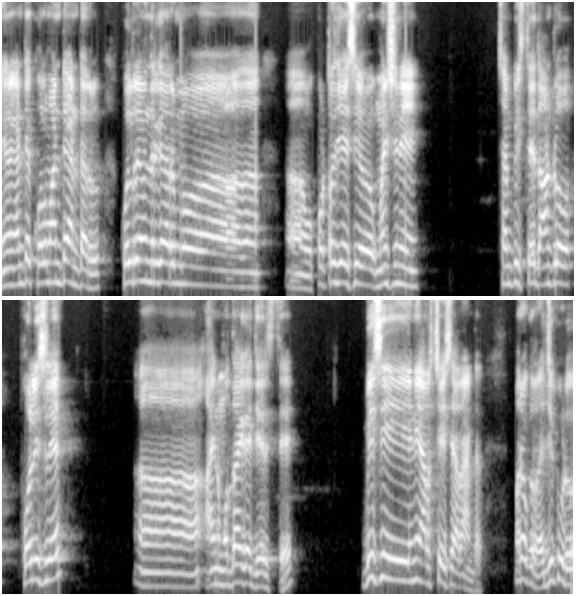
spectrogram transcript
నేను అంటే కులం అంటే అంటారు. కుల రవీంద్ర గారు కుట్ర చేసి ఒక మనిషిని చంపిస్తే దాంట్లో పోలీసులే ఆయన ముద్దాయిగా చేరిస్తే బీసీని అరెస్ట్ చేశారా అంటారు. మరి ఒక రజకుడు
